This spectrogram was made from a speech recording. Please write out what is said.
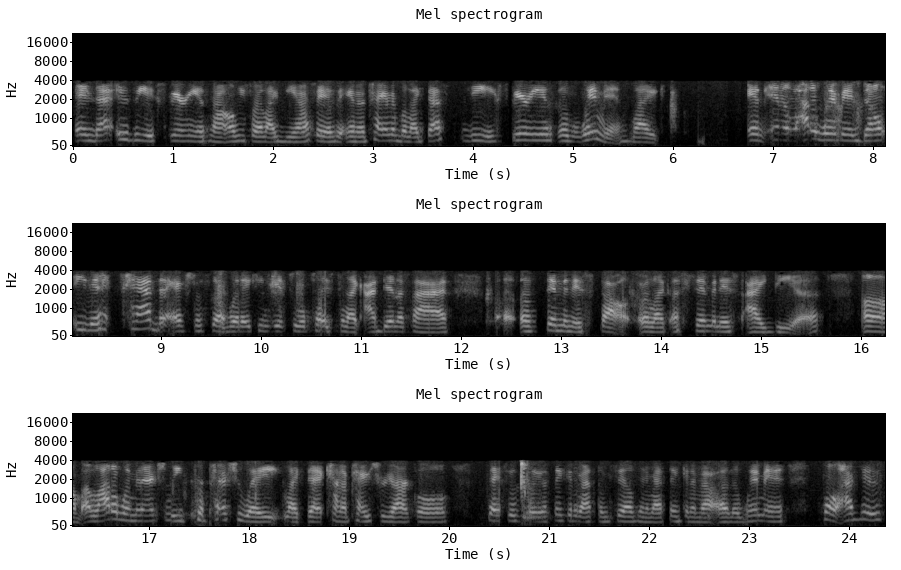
and that is the experience not only for like Beyonce as an entertainer, but like that's the experience of women. Like and and a lot of women don't even have the extra stuff where they can get to a place to like identify a, a feminist thought or like a feminist idea. Um, a lot of women actually perpetuate like that kind of patriarchal sexist way of thinking about themselves and about thinking about other women. So I just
